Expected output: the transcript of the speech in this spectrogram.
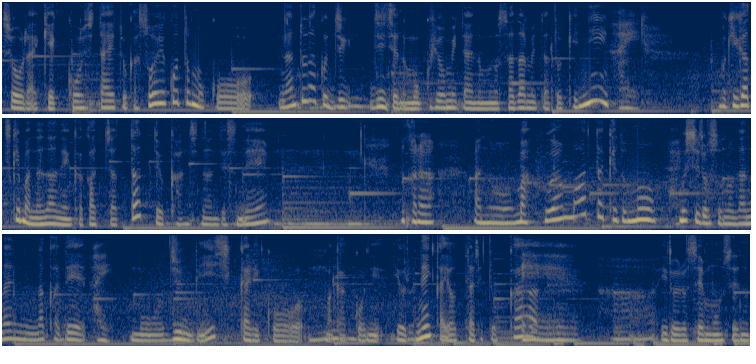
将来結婚したいとかそういうこともこうなんとなくじ人生の目標みたいなものを定めた時に、はい。まあ、気がつけば7年かかっちゃったっていう感じなんですね。だからあの、まあ、不安もあったけども、むしろその7年の中ではい。もう準備しっかりこう、まあ、うん学校に夜ね通ったりとか、えあーいろいろ専門性の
